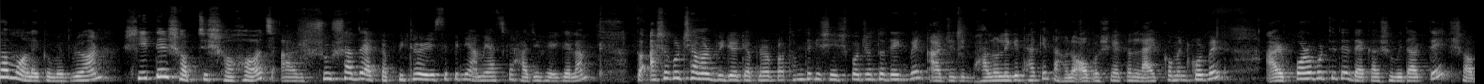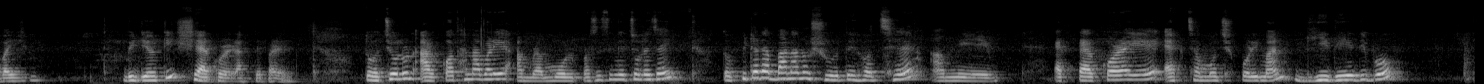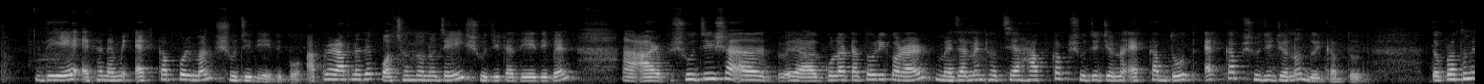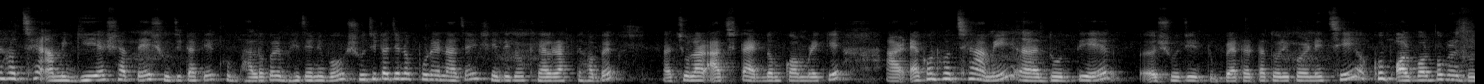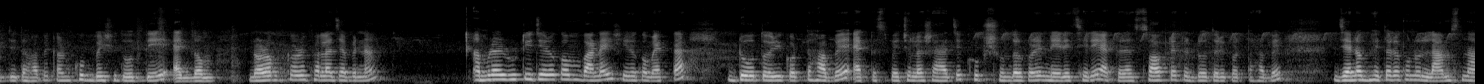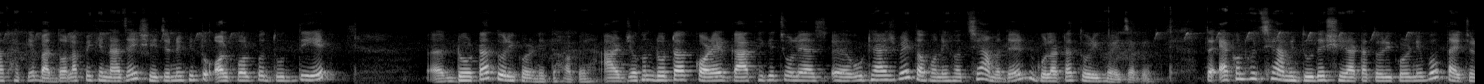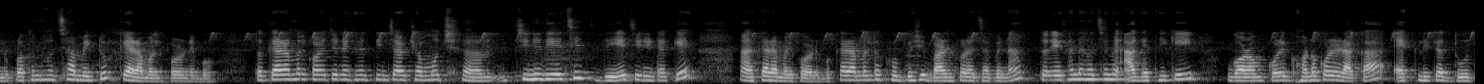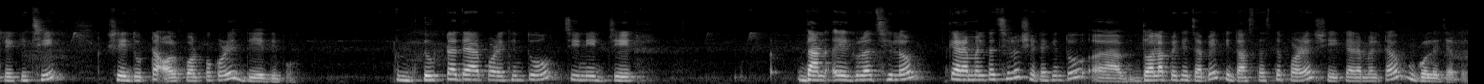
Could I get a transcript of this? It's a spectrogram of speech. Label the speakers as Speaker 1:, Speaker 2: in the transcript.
Speaker 1: আসসালামু আলাইকুম এভরিওয়ান শীতের সবচেয়ে সহজ আর সুস্বাদু একটা পিঠার রেসিপি নিয়ে আমি আজকে হাজির হয়ে গেলাম। তো আশা করছি আমার ভিডিওটি আপনারা প্রথম থেকে শেষ পর্যন্ত দেখবেন। আর যদি ভালো লেগে থাকে, তাহলে অবশ্যই একটা লাইক কমেন্ট করবেন। আর পরবর্তীতে দেখার সুবিধার্থে সবাই ভিডিওটি শেয়ার করে রাখতে পারেন। তো চলুন আর কথা না বাড়িয়ে আমরা মূল প্রসেসিংয়ে চলে যাই। তো পিঠাটা বানানোর শুরুতে হচ্ছে, আমি একটা কড়াইয়ে এক চামচ পরিমাণ ঘি দিয়ে দিব। দিয়ে এখানে আমি এক কাপ পরিমাণ সুজি দিয়ে দিব। আপনারা আপনাদের পছন্দ অনুযায়ী সুজিটা দিয়ে দিবেন। আর সুজি গোলাটা তৈরি করার মেজারমেন্ট হচ্ছে হাফ কাপ সুজির জন্য এক কাপ দুধ, এক কাপ সুজির জন্য দুই কাপ দুধ। তো প্রথমে হচ্ছে আমি ঘিয়ের সাথে সুজিটাকে খুব ভালো করে ভেজে নিব। সুজিটা যেন পুড়ে না যায়, সেদিকেও খেয়াল রাখতে হবে। চুলার আঁচটা একদম কম রেখে আর এখন হচ্ছে আমি দুধ দিয়ে সুজির ব্যাটারটা তৈরি করে নিচ্ছি। খুব অল্প অল্প করে দুধ দিতে হবে, কারণ খুব বেশি দুধ দিয়ে একদম নরম করে ফেলা যাবে না। আমরা রুটি যেরকম বানাই, সেরকম একটা ডো তৈরি করতে হবে, একটা স্পেচুলার সাহায্যে খুব সুন্দর করে নেড়ে ছেড়ে একটা সফট একটা ডো তৈরি করতে হবে। যেন ভেতরে কোনো লামস না থাকে বা দলা পেকে না যায়, সেই জন্য কিন্তু অল্প অল্প দুধ দিয়ে ডোটা তৈরি করে নিতে হবে। আর যখন ডোটা করের গা থেকে চলে আস উঠে আসবে, তখনই হচ্ছে আমাদের গোলাটা তৈরি হয়ে যাবে। তো এখন হচ্ছে আমি দুধের শিরাটা তৈরি করে নেব। তাই জন্য প্রথমে হচ্ছে আমি একটু ক্যারামেল করে নেব। তো ক্যারামেল করার জন্য এখানে তিন, চার চামচ চিনি দিয়েছি। দিয়ে চিনিটাকে ক্যারামেল করে নেব। ক্যারামেলটা খুব বেশি বার্ন করা যাবে না। তো এখানে হচ্ছে আমি আগে থেকেই গরম করে, ঘন করে রাখা এক লিটার দুধ রেখেছি। সেই দুধটা অল্প অল্প করে দিয়ে দিব। দুধটা দেওয়ার পরে কিন্তু চিনির যে দান, এগুলো ছিল, ক্যারামেলটা ছিল, সেটা কিন্তু দলা পেকে যাবে, কিন্তু আস্তে আস্তে পরে সেই ক্যারামেলটাও গলে যাবে।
